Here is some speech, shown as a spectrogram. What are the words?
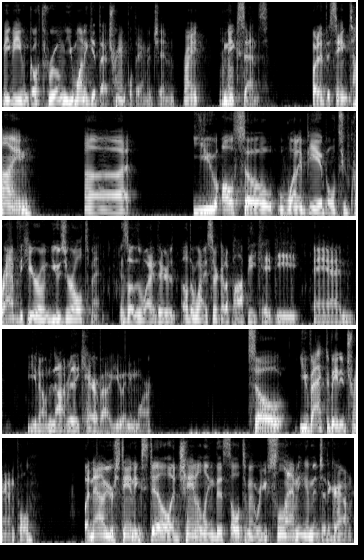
maybe even go through them. You want to get that trample damage in, right? Mm-hmm. Makes sense. But at the same time, uh, you also want to be able to grab the hero and use your ultimate because otherwise they're otherwise they're going to pop BKB and you know not really care about you anymore. So you've activated trample, but now you're standing still and channeling this ultimate where you're slamming him into the ground.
